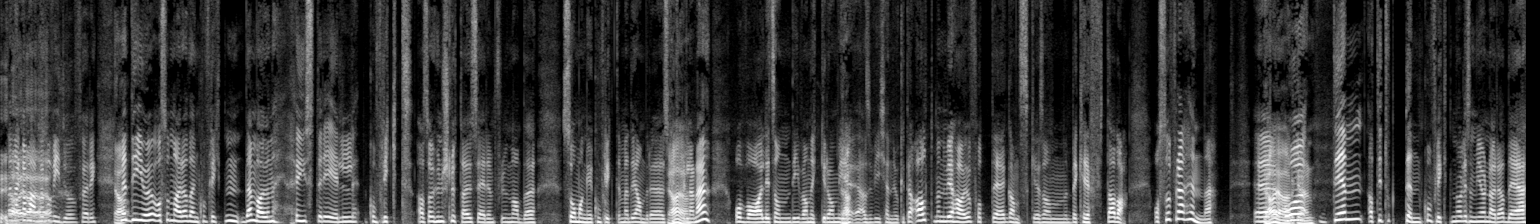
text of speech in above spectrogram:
Men jeg kan være med på videooverføring. Men de gjør jo også narr av den konflikten. Den var jo en høyst reell konflikt. Altså, hun slutta i serien fordi hun hadde så mange konflikter med de andre skuespillerne. Og var litt sånn divanykker og om Altså, vi kjenner jo ikke til alt, men vi har jo fått det ganske sånn bekrefta, da. Også fra henne. Eh, Ja, ja, og den, at de tok den konflikten og liksom gjør narr av det,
